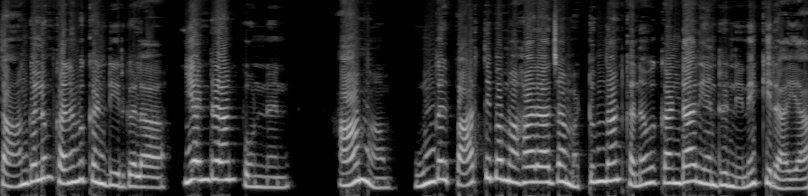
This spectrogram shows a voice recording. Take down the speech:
தாங்களும் கனவு கண்டீர்களா? என்றான் பொன்னன். ஆமாம் உங்கள் பார்த்திப மகாராஜா மட்டும்தான் கனவு கண்டார் என்று நினைக்கிறாயா?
